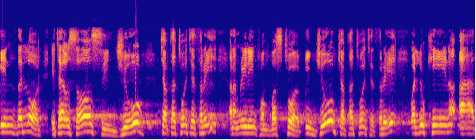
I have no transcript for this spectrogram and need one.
in the Lord. It tells us in Job chapter 23, and I'm reading from verse 12. In Job chapter 23, we're looking at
